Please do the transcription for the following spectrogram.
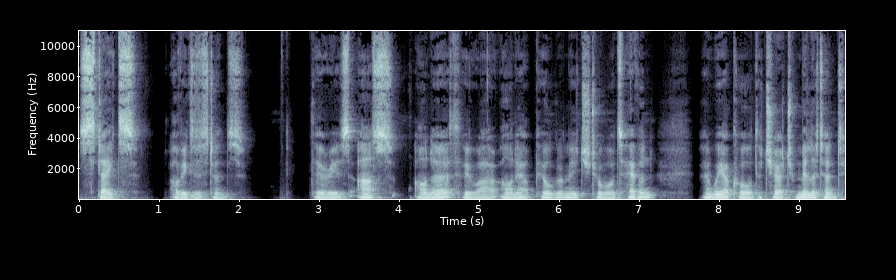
states of existence. There is us on earth who are on our pilgrimage towards heaven, and we are called the church militant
